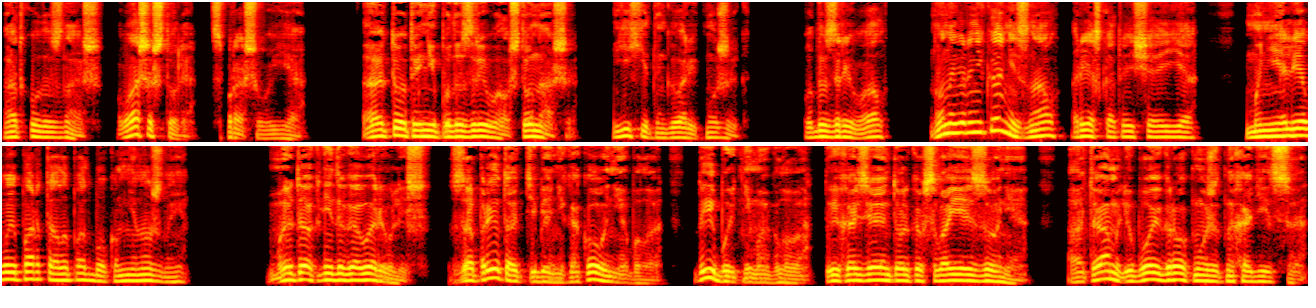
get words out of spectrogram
«Откуда знаешь? Ваша, что ли?» — спрашиваю я. «А то ты не подозревал, что наша», — ехидно говорит мужик. «Подозревал. Но наверняка не знал», — резко отвечаю я. «Мне левые порталы под боком не нужны». «Мы так не договаривались. Запрета от тебя никакого не было. Да и быть не могло. Ты хозяин только в своей зоне, а там любой игрок может находиться.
